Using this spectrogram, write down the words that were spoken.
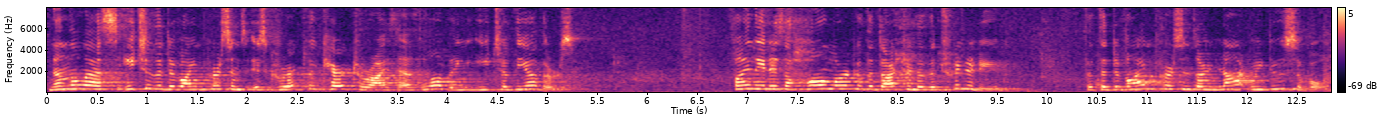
Nonetheless, each of the divine persons is correctly characterized as loving each of the others. Finally, it is a hallmark of the doctrine of the Trinity that the divine persons are not reducible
